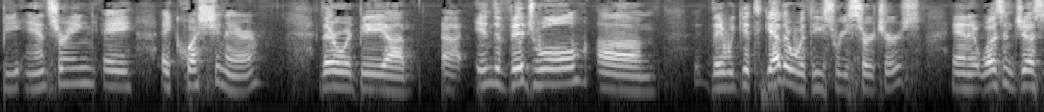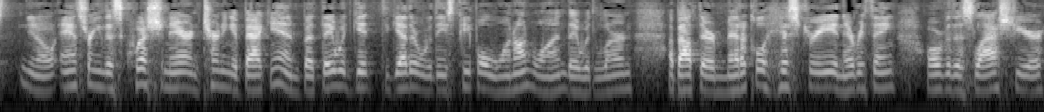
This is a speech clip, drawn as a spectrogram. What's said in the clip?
be answering a a questionnaire. There would be uh, uh, individual. Um, they would get together with these researchers and it wasn't just, you know, answering this questionnaire and turning it back in, but they would get together with these people one on one. They would learn about their medical history and everything over this last year.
